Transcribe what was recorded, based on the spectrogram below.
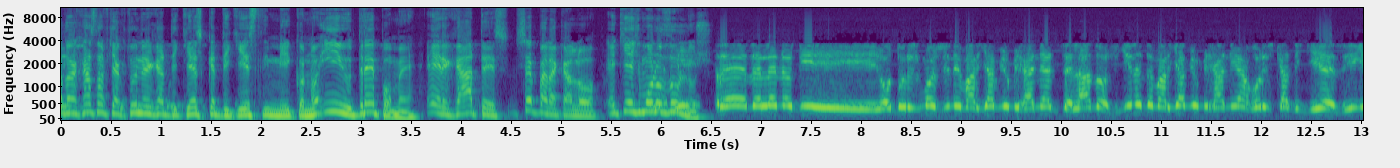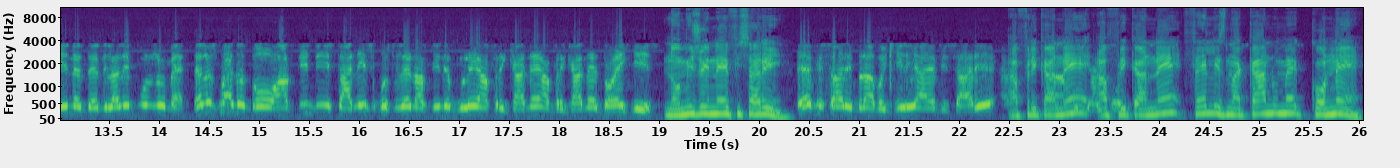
Καταρχάς θα φτιαχτούν εργατικές κατοικίες στη Μύκονο. Ήου, ντρέπομαι. Εργάτες, σε παρακαλώ. Εκεί έχει μόνο δούλους. Ρε, δεν λένε ότι ο τουρισμός είναι η βαριά βιομηχανία της Ελλάδος. Γίνεται βαριά βιομηχανία χωρίς κατοικίες. Ή γίνεται, δηλαδή, πού ζούμε. Τέλος πάντων, το, αυτή τη στανίση, πώς τη λένε αυτή είναι που λέει Αφρικανέ, Αφρικανέ, το έχεις; Νομίζω είναι εφησαρή. Έφυσαρη, μπράβο, η κυρία Έφυσαρη. Αφρικανέ, Αφρικανέ, θέλεις να κάνουμε κονέ.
